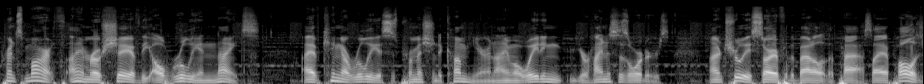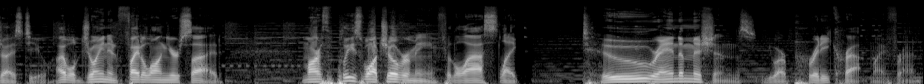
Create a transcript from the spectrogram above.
Prince Marth, I am Roche of the Aurulian Knights. I have King Aurelius' permission to come here, and I am awaiting your highness's orders. I am truly sorry for the battle at the pass. I apologize to you. I will join and fight along your side. Marth, please watch over me for the last, like, two random missions. You are pretty crap, my friend.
